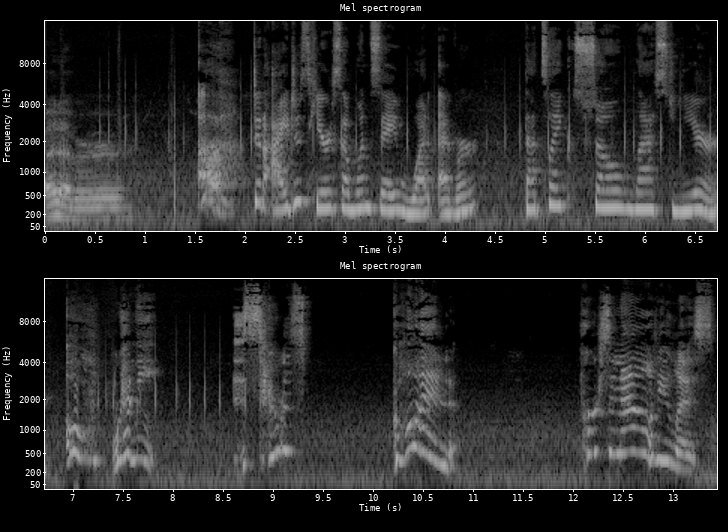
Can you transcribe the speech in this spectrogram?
Whatever. Did I just hear someone say whatever? That's like so last year. Oh, Remy! Sarah's gone! Personalityless!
